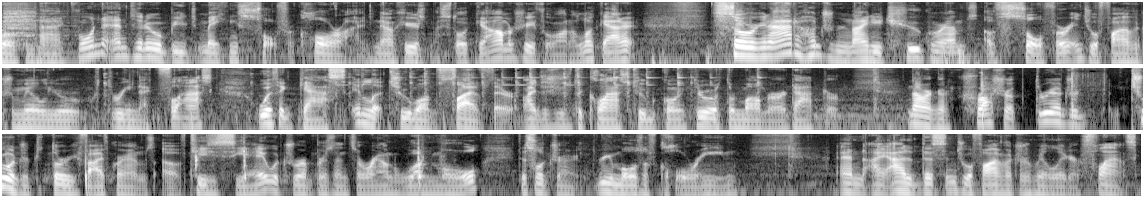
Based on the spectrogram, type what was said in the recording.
Welcome back everyone, and today we'll be making sulfur chloride. Now here's my stoichiometry if you want to look at it. So we're going to add 192 grams of sulfur into a 500 milliliter 3-neck flask with a gas inlet tube on the side there. I just used a glass tube going through a thermometer adapter. Now we're going to crush up 300, 235 grams of TCCA, which represents around 1 mole. This will generate 3 moles of chlorine and I added this into a 500 milliliter flask.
